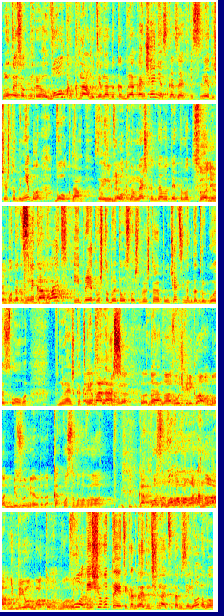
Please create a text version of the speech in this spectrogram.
Ну, то есть, вот, например, волк к нам, и тебе надо как бы окончание сказать, и следующее, чтобы не было волк нам или волк нам. Знаешь, когда вот это вот... Соню Вот это слеговать, и при этом, чтобы это услышать, потому что получается иногда другое слово. Понимаешь, как А я небанаш. вспомнил, я- на, Да. на озвучке рекламы была безумие вот это кокосового волокна. Кокосового волокна, ядрен батон. Вот, Вот, еще вот эти, когда начинается там зеленого,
